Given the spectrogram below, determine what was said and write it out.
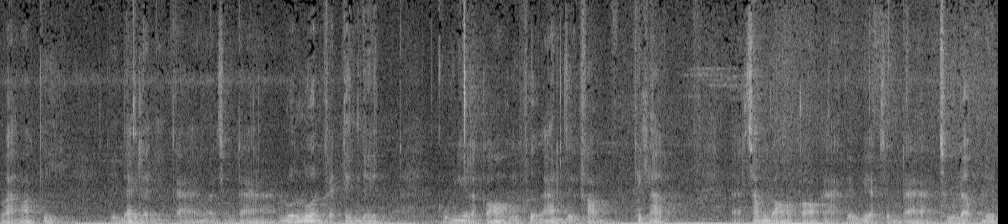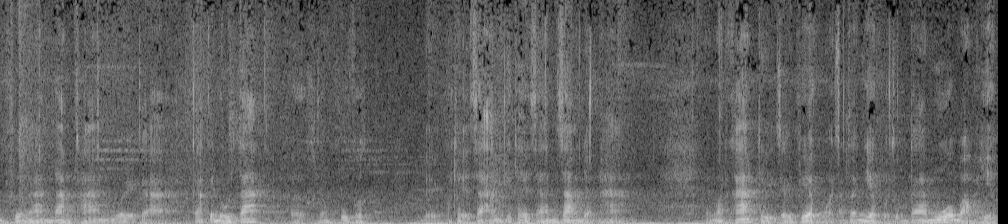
và Hoa Kỳ. Thì đây là những cái mà chúng ta luôn luôn phải tính đến, cũng như là có cái phương án dự phòng thích hợp. À, trong đó có cả cái việc chúng ta chủ động lên phương án đàm phán với cả các cái đối tác ở trong khu vực để có thể giãn cái thời gian giao nhận hàng. Mặt khác thì cái việc mà doanh nghiệp của chúng ta mua bảo hiểm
